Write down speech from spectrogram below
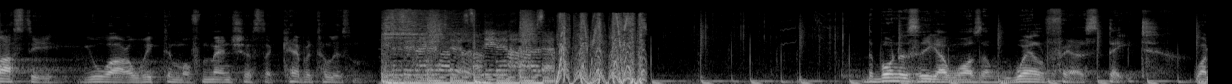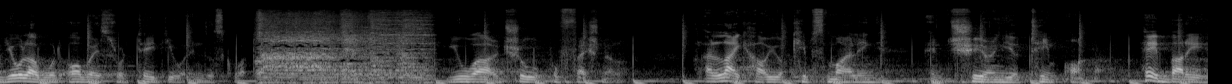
Basti, you are a victim of Manchester capitalism. The Bundesliga was a welfare state. Guardiola would always rotate you in the squad. You are a true professional. I like how you keep smiling and cheering your team on. Hey, buddy,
